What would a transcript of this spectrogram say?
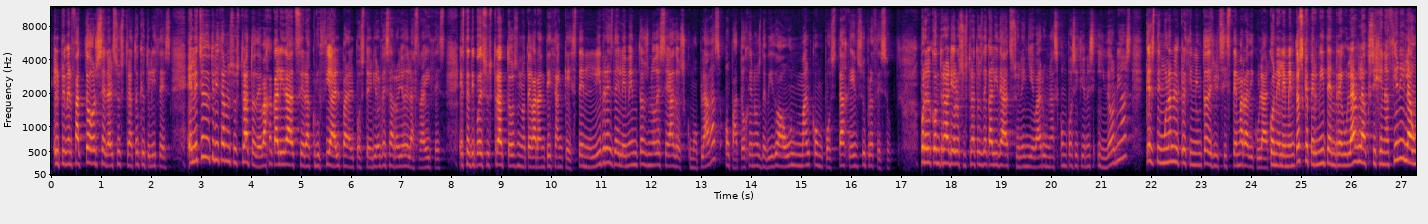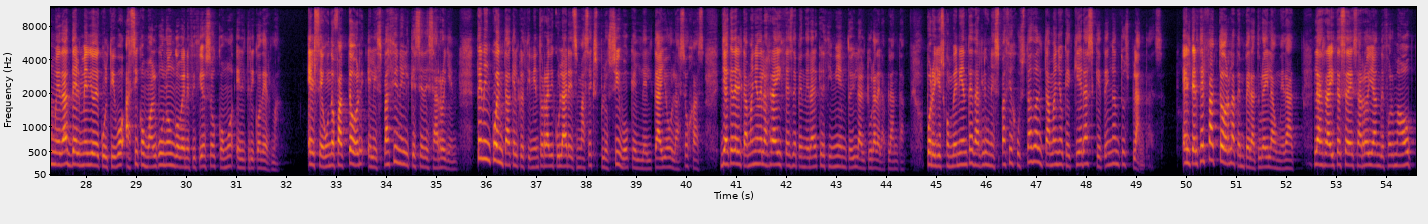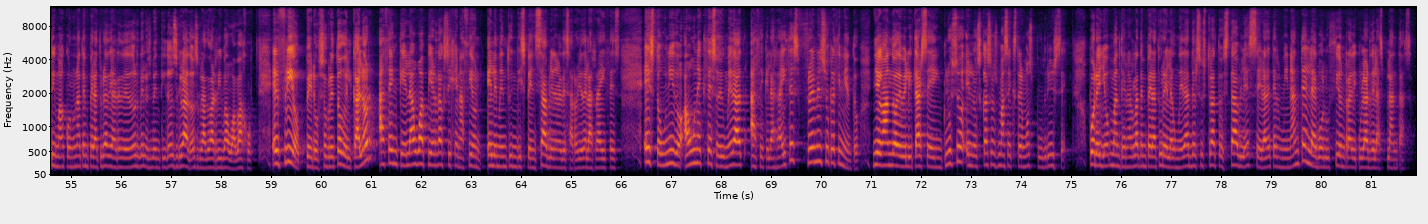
El primer factor será el sustrato que utilices. El hecho de utilizar un sustrato de baja calidad será crucial para el posterior desarrollo de las raíces. Este tipo de sustratos no te garantizan que estén libres de elementos no deseados como plagas o patógenos debido a un mal compostaje en su proceso. Por el contrario, los sustratos de calidad suelen llevar unas composiciones idóneas que estimulan el crecimiento del sistema radicular, con elementos que permiten regular la oxigenación y la humedad del medio de cultivo, así como algunos hongo beneficioso como el tricoderma. El segundo factor, el espacio en el que se desarrollen. Ten en cuenta que el crecimiento radicular es más explosivo que el del tallo o las hojas, ya que del tamaño de las raíces dependerá el crecimiento y la altura de la planta. Por ello es conveniente darle un espacio ajustado al tamaño que quieras que tengan tus plantas. El tercer factor, la temperatura y la humedad. Las raíces se desarrollan de forma óptima con una temperatura de alrededor de los 22 grados, grado arriba o abajo. El frío, pero sobre todo el calor, hacen que el agua pierda oxigenación, elemento indispensable en el desarrollo de las raíces. Esto, unido a un exceso de humedad, hace que las raíces frenen su crecimiento, llegando a debilitarse e incluso, en los casos más extremos, pudrirse. Por ello, mantener la temperatura y la humedad del sustrato estables será determinante en la evolución radicular de las plantas.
